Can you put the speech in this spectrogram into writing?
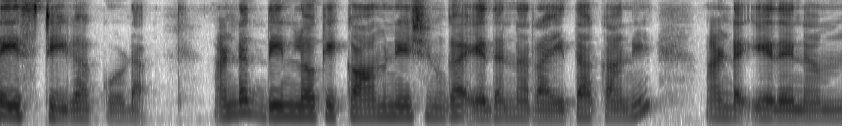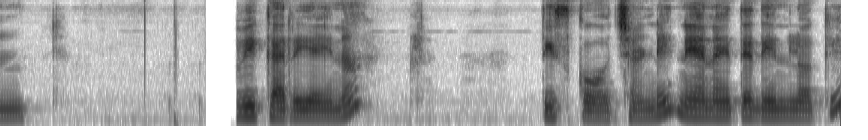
టేస్టీగా కూడా. అండ్ దీనిలోకి కాంబినేషన్గా ఏదైనా రైతా కానీ అండ్ ఏదైనా గ్రేవీ కర్రీ అయినా తీసుకోవచ్చండి. నేనైతే దీనిలోకి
